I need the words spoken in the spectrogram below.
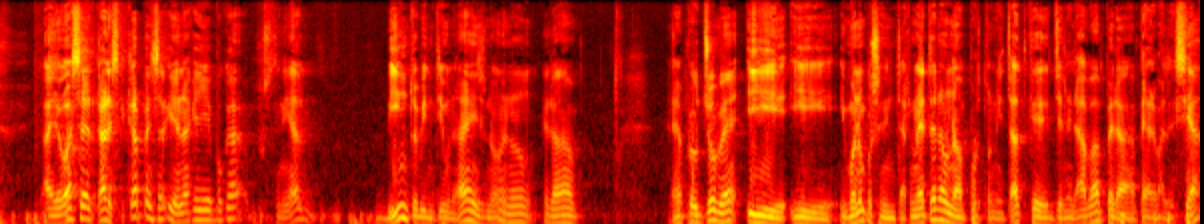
Allò va ser... Clar, és que cal pensar que jo en aquella època pues, tenia 20 o 21 anys, no? Era, era prou jove i, i, i bueno, pues internet era una oportunitat que generava per, a, per al valencià,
